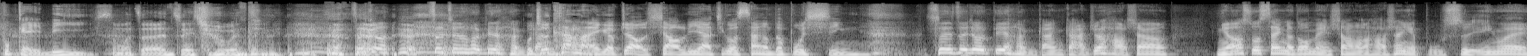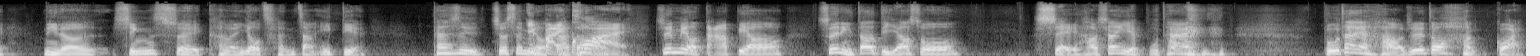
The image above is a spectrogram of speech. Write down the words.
不给力？什么责任追究问题？这就这就是会变得很。我就看哪一个比较有效力啊，结果三个都不行，所以这就变很尴尬。就好像你要说三个都没上嘛？好像也不是，因为你的薪水可能有成长一点，但是就是一百块，就是没有达标。所以你到底要说谁？好像也不太 不太好，就是都很怪。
